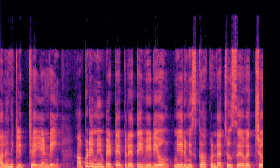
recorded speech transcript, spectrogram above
ఆలని క్లిక్ చేయండి. అప్పుడే మేము పెట్టే ప్రతి వీడియో మీరు మిస్ కాకుండా చూసేవచ్చు.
